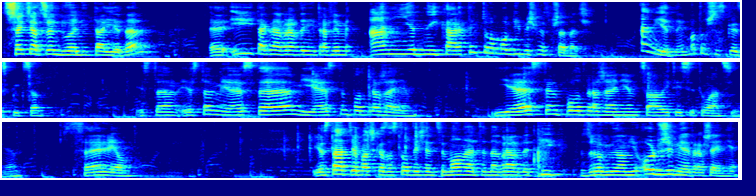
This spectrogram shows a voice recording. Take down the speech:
Trzecia z rzędu elita 1. E, I tak naprawdę nie trafiamy ani jednej karty, którą moglibyśmy sprzedać. Ani jednej, bo to wszystko jest quicksell. Jestem, jestem, jestem, jestem pod wrażeniem. Jestem pod wrażeniem całej tej sytuacji, nie? Serio. I ostatnia paczka za 100 tysięcy monet, naprawdę pik zrobił na mnie olbrzymie wrażenie.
